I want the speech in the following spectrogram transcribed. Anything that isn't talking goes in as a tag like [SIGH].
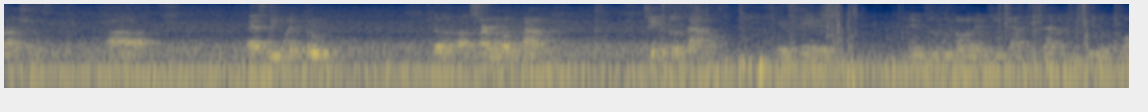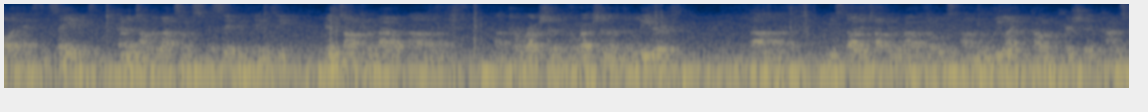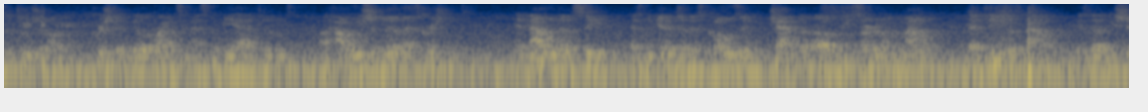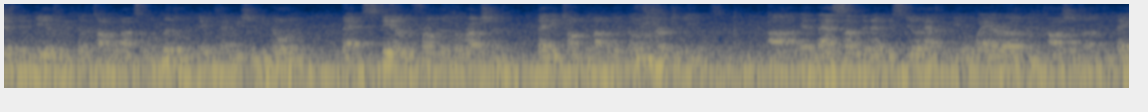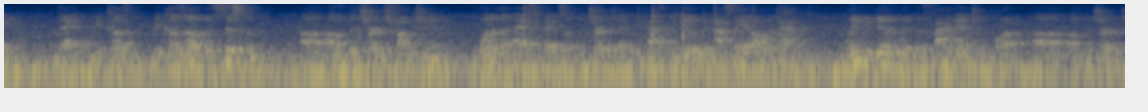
instructions uh, as we went through the uh, Sermon on the Mount. Jesus now is headed into, we going into chapter seven to see what the Lord has to say. He's gonna talk about some specific things. He's been talking about, uh, uh, corruption, the corruption of the leaders. Uh, he started talking about those, uh, what we like to call the Christian Constitution or Christian Bill of Rights, and that's the Beatitudes, uh, how we should live as Christians. And now we're gonna see, as we get into this closing chapter of the Sermon on the Mount, that Jesus now is gonna be shifting gears, and he's gonna talk about some applicable things that we should be doing that stem from the corruption that he talked about with those church leaders. Uh, and that's something that we still have to be aware of and cautious of today, that because, because of the system, uh, of the church functioning, one of the aspects of the church that we have to deal with, and I say it all the time, when you're dealing with the financial part, uh, of the church,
